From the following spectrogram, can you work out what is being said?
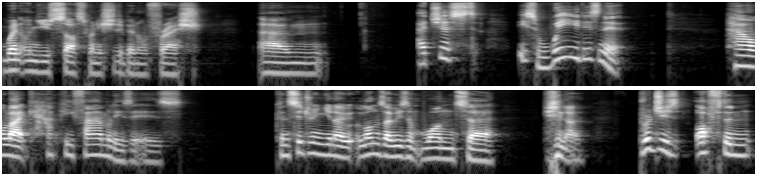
went on used softs when he should have been on fresh. Um, I just it's weird, isn't it? How like happy families it is. Considering, you know, Alonso isn't one to, you know, bridges often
